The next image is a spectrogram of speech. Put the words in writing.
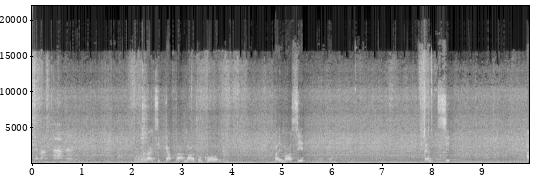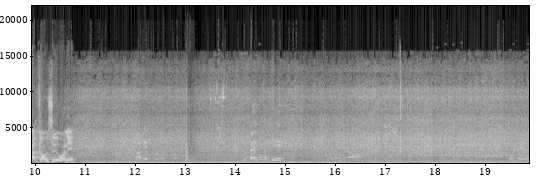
ไปวางค้าหาร่างสิกลับปะนอทุกคน ไปมอสิตแฟนซิตอัดเขาซื้อวะนี่ บ่ใส่บ่กระเจง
